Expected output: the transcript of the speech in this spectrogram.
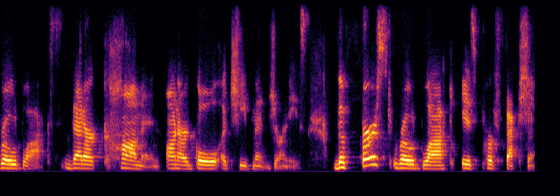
roadblocks that are common on our goal achievement journeys. The first roadblock is perfection.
